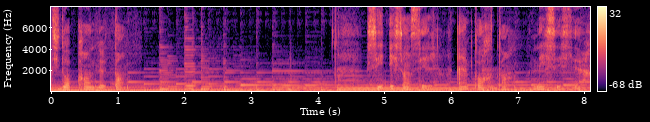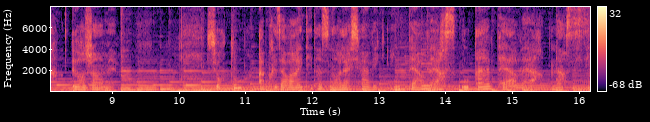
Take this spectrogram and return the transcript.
tu dois prendre le temps. C'est essentiel, important, nécessaire, urgent même. Surtout après avoir été dans une relation avec une perverse ou un pervers narcissique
